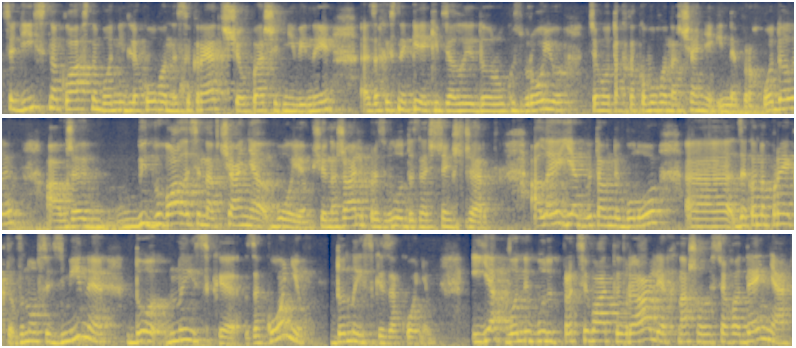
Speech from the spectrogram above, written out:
це дійсно класно, бо ні для кого не секрет, що в перші дні війни е, захисники, які взяли до рук зброю, цього так такового навчання і не проходили. А вже відбувалося навчання боєм, що на жаль призвело до значних жертв. Але як би там не було, е, законопроект вносить зміни до низки законів. До низки законів, і як вони будуть працювати в реаліях нашого сьогодення,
